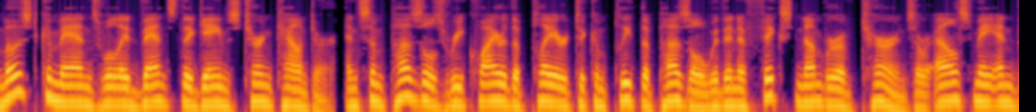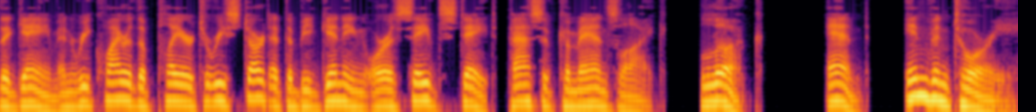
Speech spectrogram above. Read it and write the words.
Most commands will advance the game's turn counter, and some puzzles require the player to complete the puzzle within a fixed number of turns or else may end the game and require the player to restart at the beginning or a saved state. Passive commands like look and inventory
